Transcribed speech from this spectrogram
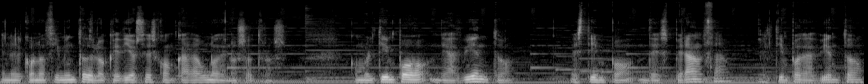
en el conocimiento de lo que Dios es con cada uno de nosotros. Como el tiempo de Adviento es tiempo de esperanza, el tiempo de Adviento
